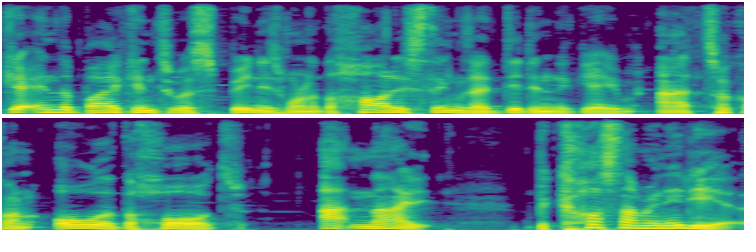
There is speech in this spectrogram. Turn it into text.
getting the bike into a spin is one of the hardest things I did in the game and I took on all of the hordes at night because I'm an idiot.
